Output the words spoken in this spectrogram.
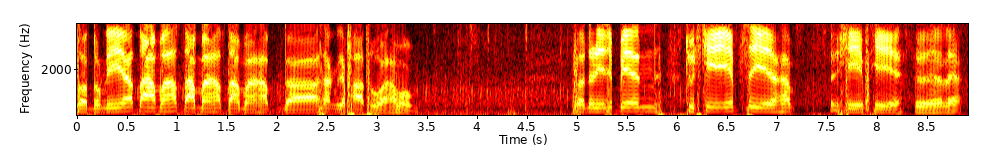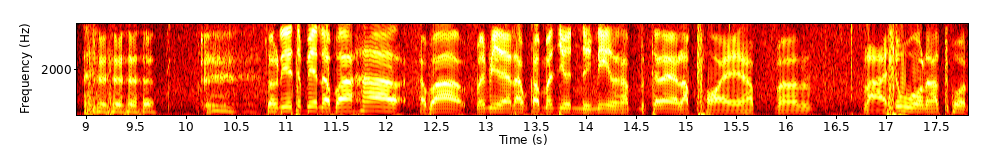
ส่วนตรงนี้ตามมาครับตามมาครับตามมาครับเดี๋ยวช่างจะพาทัวร์ครับผม ส่วนตรงนี้จะเป็นจุด KFC นะครับ KFK เออนั่นแหละ ตรงนี้จะเป็นแบบว่าถ้าแบบว่าไม่มีอะไรทำก็มายืนนิ่งๆนะครับ มันจะได้รับพอยครับมาหลายชั่วโมงนะครับทุกคน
